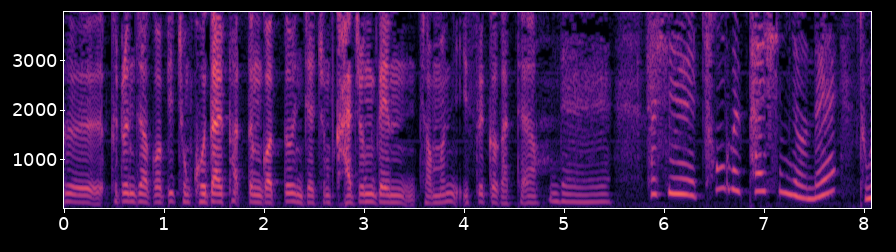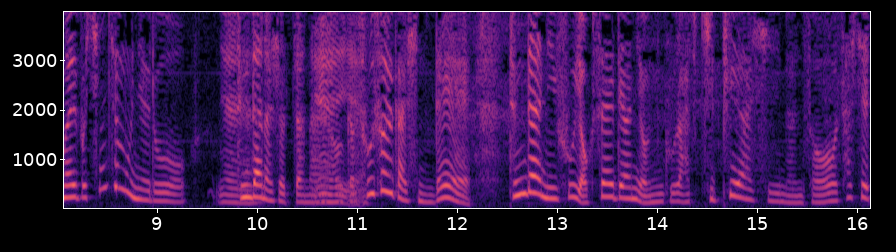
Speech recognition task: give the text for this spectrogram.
그 그런 작업이 좀 고달팠던 것도 이제 좀 가중된 점은 있을 것 같아요. 네. 사실 1980년에 동아일보 신주문예로 예. 등단하셨잖아요. 예, 그러니까 예. 소설가신데 등단 이후 역사에 대한 연구를 아주 깊이 하시면서 사실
